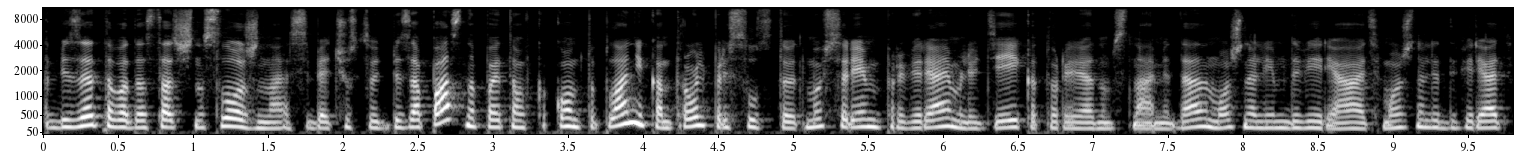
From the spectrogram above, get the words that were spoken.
Без этого достаточно сложно себя чувствовать безопасно, поэтому в каком-то плане контроль присутствует. Мы все время проверяем людей, которые рядом с нами, да, можно ли им доверять, можно ли доверять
